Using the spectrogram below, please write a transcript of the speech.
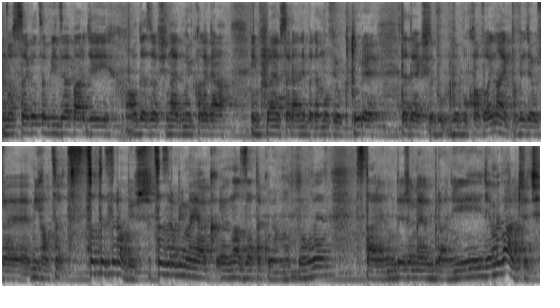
No z tego co widzę bardziej odezwał się nawet mój kolega influencer, ale nie będę mówił, który wtedy jak się wybuchła wojna i powiedział, że Michał, co, co ty zrobisz? Co zrobimy jak nas zaatakują? Mówię, stary, no bierzemy broń i idziemy walczyć.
